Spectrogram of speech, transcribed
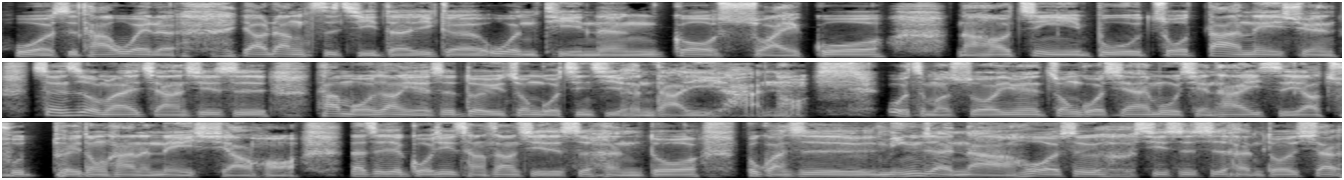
或者是他为了要让自己的一个问题能够甩锅，然后进一步做大内宣，甚至我们来讲，其实它某上也是对于中国经济很大意涵哦。我怎么说？因为中国现在目前它一直要出推动它的内销哈，那这些国际厂商其实是很多，不管是名人呐，或者是其实是很多像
